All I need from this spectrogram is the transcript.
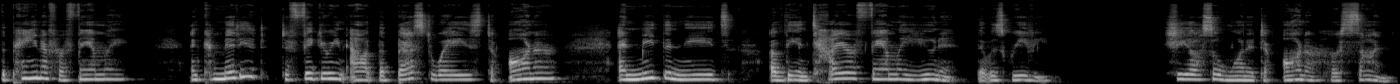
the pain of her family, and committed to figuring out the best ways to honor and meet the needs of the entire family unit that was grieving. She also wanted to honor her son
